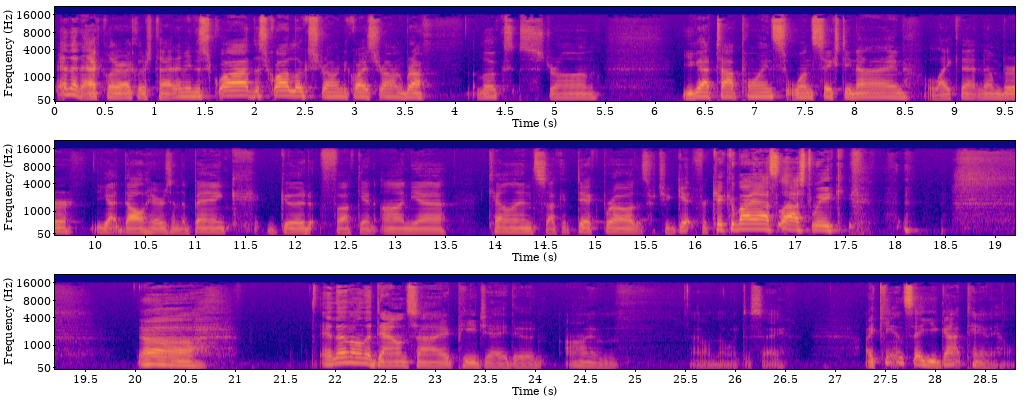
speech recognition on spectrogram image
And then Ekeler. Ekeler's tight. I mean, the squad, the squad looks strong to quite strong, bro. It looks strong. You got top points, 169. Like that number. You got doll hairs in the bank. Good fucking Anya. Kellen, suck a dick, bro. That's what you get for kicking my ass last week. uh, and then on the downside, PJ, dude, I'm, I don't know what to say. I can say you got Tannehill,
